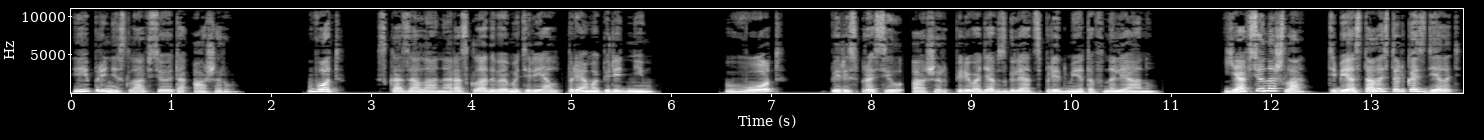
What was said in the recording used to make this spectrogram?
и принесла все это Ашеру. «Вот», — сказала она, раскладывая материал прямо перед ним. «Вот?» — переспросил Ашер, переводя взгляд с предметов на Лиану. «Я все нашла. Тебе осталось только сделать»,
